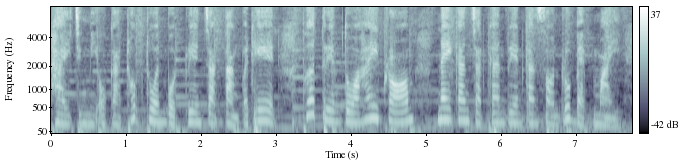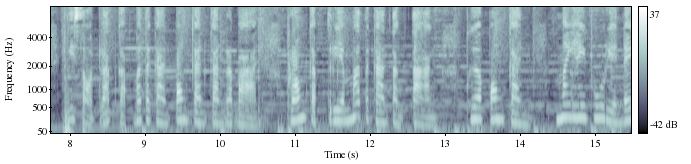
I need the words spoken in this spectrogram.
ไทยจึงมีโอกาสทบทวนบทเรียนจากต่างประเทศ เพื่อเตรียมตัวให้พร้อมในการจัดการเรียนการสอนรูปแบบใหม่ ที่สอดรับกับมาตรการป้องกันการระบาด พร้อมกับเตรียมมาตรการต่างๆ เพื่อป้องกันไม่ให้ผู้เรียนได้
